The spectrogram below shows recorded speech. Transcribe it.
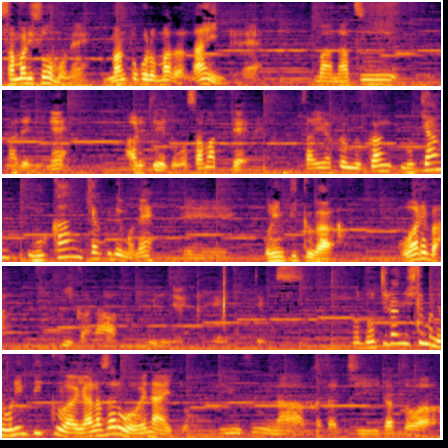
収まりそうもね、今のところまだないんでね、まあ夏までにね、ある程度収まって、最悪無観無無観客でもね、えー、オリンピックが終わればいいかなというふうにね、思っています。どちらにしてもね、オリンピックはやらざるを得ないという風な形だとは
